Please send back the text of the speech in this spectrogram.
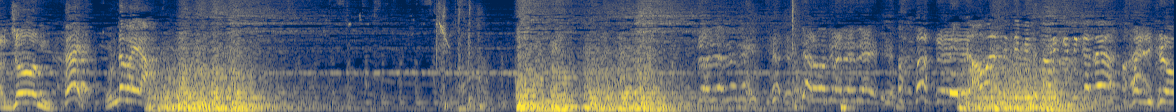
అర్జున్. ఏయ్, ఉండవయ్యా. కావాల్సింది మీకు దొరికింది కదా. అయ్యో.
